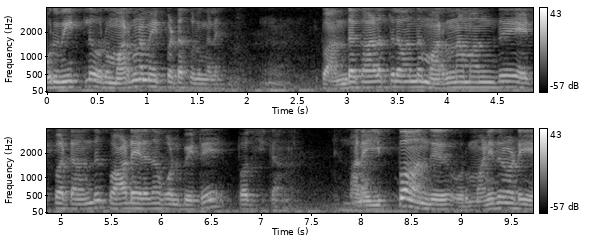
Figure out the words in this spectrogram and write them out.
ஒரு வீட்டில் ஒரு மரணம் ஏற்பட்டால் சொல்லுங்களேன். இப்போ அந்த காலத்தில் வந்து மரணம் வந்து ஏற்பட்ட வந்து பாடையில் தான் கொண்டு போயிட்டு புதைச்சிட்டாங்க. ஆனால் இப்போ வந்து ஒரு மனிதனுடைய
